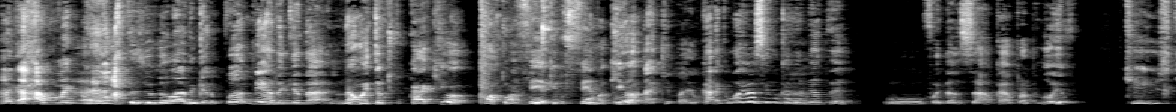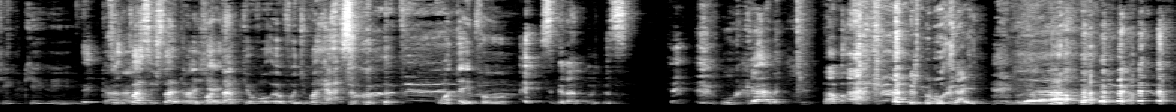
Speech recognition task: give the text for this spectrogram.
A garrafa vai É. corta, no cara. Pô, a merda que dá. Não, então, tipo, cai aqui, ó, corta uma veia aqui do fêmur, aqui, ó. Tá aqui, pariu. O cara que morreu assim no casamento, né? O, foi dançar, o, cara, o próprio noivo. Que isso, que. que Você caralho, conhece essa história? Tragédia. contar, porque eu vou, eu vou desmaiar. Conta aí, por favor. segurando isso. O cara tava. Ah, cara, eu vou cair.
